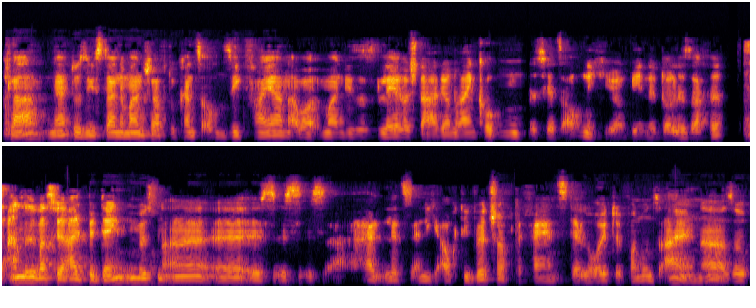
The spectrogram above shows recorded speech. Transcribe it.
Klar, ne, du siehst deine Mannschaft, du kannst auch einen Sieg feiern, aber immer in dieses leere Stadion reingucken, ist jetzt auch nicht irgendwie eine dolle Sache. Das andere, was wir halt bedenken müssen, äh, ist, ist, ist halt letztendlich auch die Wirtschaft der Fans, der Leute, von uns allen. Ne? Also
